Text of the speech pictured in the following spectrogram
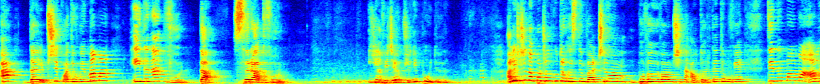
A. Daję przykład. Ja mówię, mama, Idę na dwór. Ta, sradwór. I ja wiedziałam, że nie pójdę. Ale jeszcze na początku trochę z tym walczyłam, powoływałam się na autorytety, mówię, ty no mama, ale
